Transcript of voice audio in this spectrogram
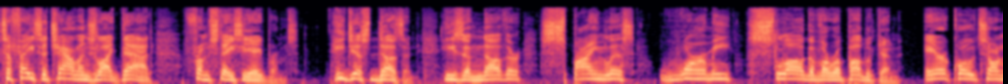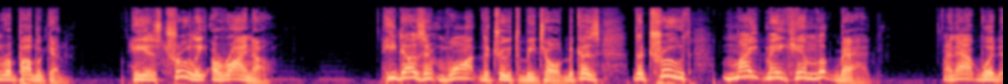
to face a challenge like that from Stacey Abrams. He just doesn't. He's another spineless, wormy slug of a Republican. Air quotes on Republican. He is truly a RINO. He doesn't want the truth to be told because the truth might make him look bad. And that would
